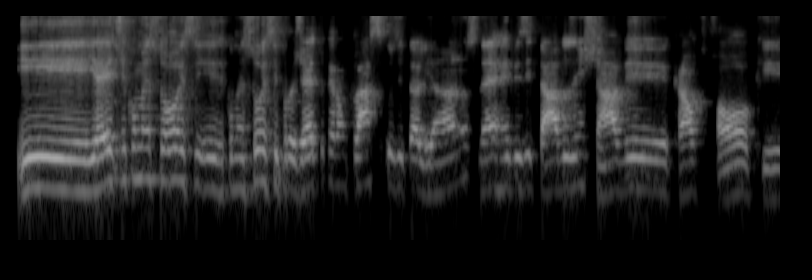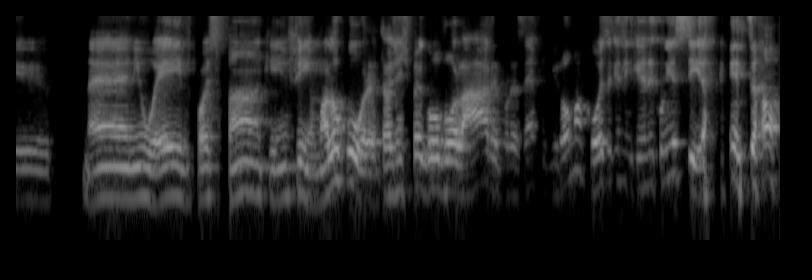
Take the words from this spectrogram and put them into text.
E, e, aí a gente começou esse começou esse projeto que eram clássicos italianos, né, revisitados em chave krautrock, né, new wave, post-punk, enfim, uma loucura. Então a gente pegou o Volare, por exemplo, virou uma coisa que ninguém reconhecia. Então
